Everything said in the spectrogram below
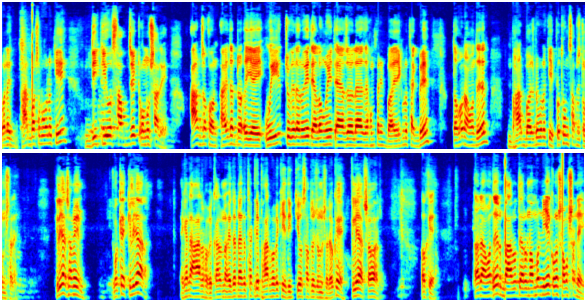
মানে ভার বসাবো হলো কি? দ্বিতীয় সাবজেক্ট অনুসারে। আর যখন either with together with along with as well as accompanied by এগুলো থাকবে, তখন আমাদের ভার বসবে হলো কি? প্রথম সাবজেক্ট অনুসারে। ক্লিয়ার শামিম? ওকে ক্লিয়ার এখানে আর হবে, কারণ এদের না থাকলে ভার হবে কি? দ্বিতীয় সাবজেক্ট অনুসারে ওকে ক্লিয়ার সবার? ওকে তাহলে আমাদের বারো, তেরো নম্বর নিয়ে কোনো সমস্যা নেই।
